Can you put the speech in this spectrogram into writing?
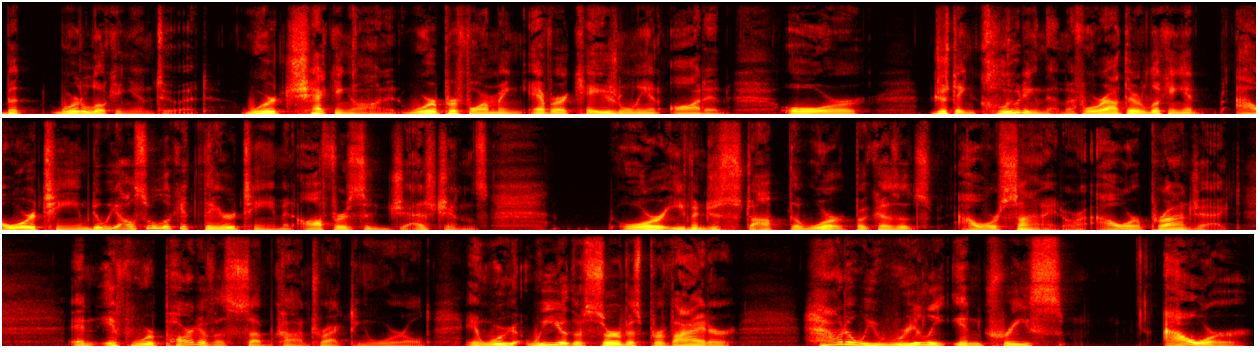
but we're looking into it. We're checking on it. We're performing ever occasionally an audit or just including them. If we're out there looking at our team, do we also look at their team and offer suggestions? Or even just stop the work because it's our side or our project. And if we're part of a subcontracting world and we we are the service provider, how do we really increase our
